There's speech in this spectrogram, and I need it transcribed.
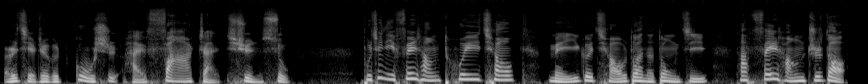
而且这个故事还发展迅速。普契尼非常推敲每一个桥段的动机，他非常知道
